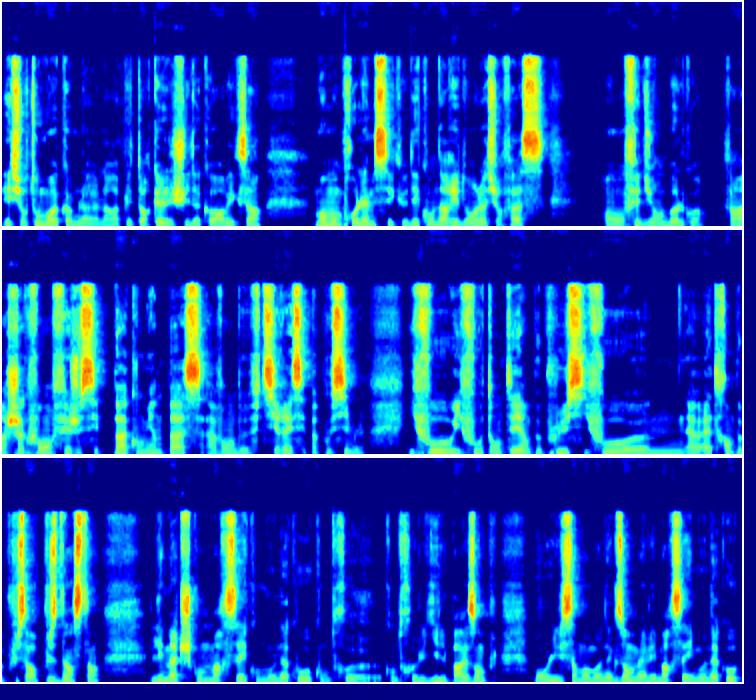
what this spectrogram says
Et surtout, moi, comme l'a rappelé Torkel, je suis d'accord avec ça. Moi, mon problème, c'est que dès qu'on arrive devant la surface, on fait du handball, quoi. Enfin, à chaque mmh. fois, on fait je sais pas combien de passes avant de tirer, c'est pas possible. Il faut, il faut tenter un peu plus, il faut euh, être un peu plus, avoir plus d'instinct. Les matchs contre Marseille, contre Monaco, contre, contre Lille, par exemple. Bon, Lille, c'est un moins bon exemple, mais allez, Marseille, Monaco.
